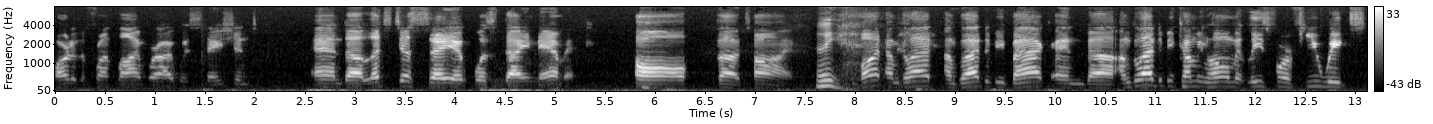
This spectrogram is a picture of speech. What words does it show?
part of the front line where I was stationed, and uh, let's just say it was dynamic all the time. Hey, But I'm glad I'm glad to be back, and uh, I'm glad to be coming home at least for a few weeks,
